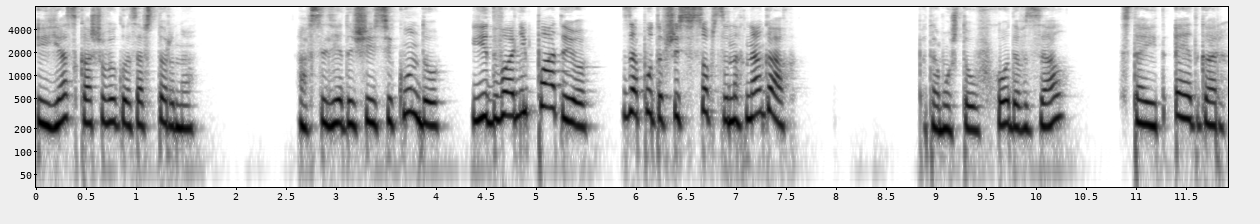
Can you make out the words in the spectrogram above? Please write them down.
И я скашиваю глаза в сторону. А в следующую секунду едва не падаю, запутавшись в собственных ногах. Потому что у входа в зал стоит Эдгар.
